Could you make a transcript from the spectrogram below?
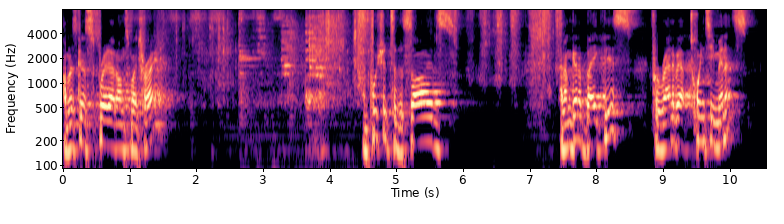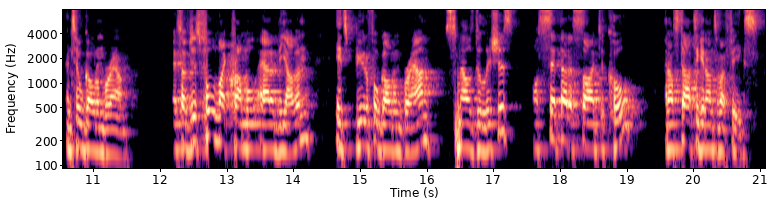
I'm just gonna spread out onto my tray and push it to the sides. And I'm gonna bake this for around about 20 minutes until golden brown. Okay, so I've just pulled my crumble out of the oven. It's beautiful golden brown, smells delicious. I'll set that aside to cool and I'll start to get onto my figs.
